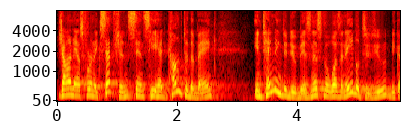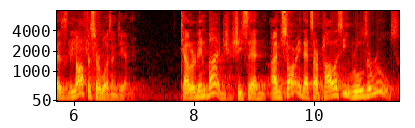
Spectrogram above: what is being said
John asked for an exception since he had come to the bank intending to do business but wasn't able to do because the officer wasn't in. Teller didn't budge. She said, I'm sorry, that's our policy. Rules are rules.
